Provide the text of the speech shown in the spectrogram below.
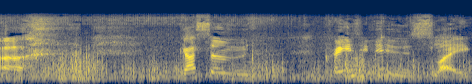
uh got some crazy news like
